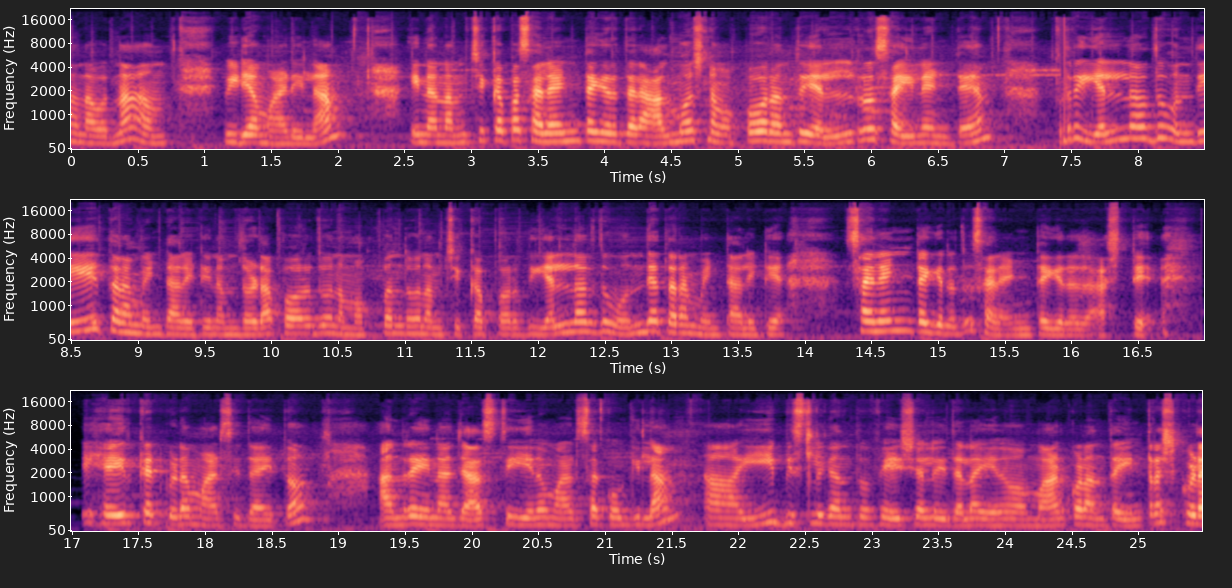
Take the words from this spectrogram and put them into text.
ನಾನು ಅವ್ರನ್ನ ವಿಡಿಯೋ ಮಾಡಿಲ್ಲ. ಇನ್ನು ನಮ್ಮ ಚಿಕ್ಕಪ್ಪ ಸೈಲೆಂಟಾಗಿರ್ತಾರೆ ಆಲ್ಮೋಸ್ಟ್ ನಮ್ಮ ಅಪ್ಪವರಂತೂ ಎಲ್ಲರೂ ಸೈಲೆಂಟೇ ಅಂದರೆ ಎಲ್ಲರದು ಒಂದೇ ಥರ ಮೆಂಟಾಲಿಟಿ ನಮ್ಮ ದೊಡ್ಡಪ್ಪ ಅವ್ರದ್ದು ನಮ್ಮ ಅಪ್ಪಂದು ನಮ್ಮ ಚಿಕ್ಕಪ್ಪ ಅವ್ರದ್ದು ಎಲ್ಲರದು ಒಂದೇ ಥರ ಮೆಂಟಾಲಿಟಿ ಸೈಲೆಂಟಾಗಿರೋದು ಸೈಲೆಂಟಾಗಿರೋದು ಅಷ್ಟೇ. ಹೇರ್ ಕಟ್ ಕೂಡ ಮಾಡಿಸಿದ್ದಾಯಿತು. ಅಂದರೆ ಇನ್ನು ಜಾಸ್ತಿ ಏನೂ ಹೋಗಿಲ್ಲ. ಈ ಬಿಸಿಲಿಗಂತೂ ಫೇಶಿಯಲ್ ಇದೆಲ್ಲ ಏನೋ ಮಾಡ್ಕೊಳ್ಳೋಂಥ ಇಂಟ್ರೆಸ್ಟ್ ಕೂಡ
